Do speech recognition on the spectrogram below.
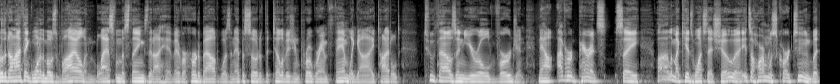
Brother Don, I think one of the most vile and blasphemous things that I have ever heard about was an episode of the television program Family Guy titled 2,000 Year Old Virgin. Now, I've heard parents say, well, I'll let my kids watch that show. Uh, it's a harmless cartoon, but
